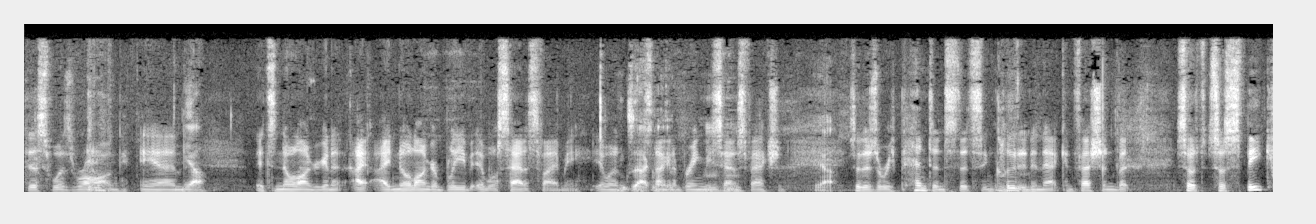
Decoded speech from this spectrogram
this was wrong, and Yeah. It's no longer gonna. I, I no longer believe it will satisfy me. It will. It's not going to bring me Mhm. satisfaction. Yeah. So there's a repentance that's Mm-hmm. included in that confession. But so so speak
